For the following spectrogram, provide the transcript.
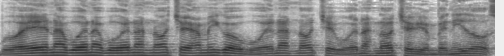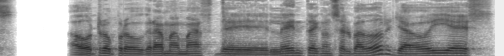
Buenas, buenas, buenas noches amigos, buenas noches, buenas noches, bienvenidos a otro programa más de Lente Conservador. Ya hoy es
